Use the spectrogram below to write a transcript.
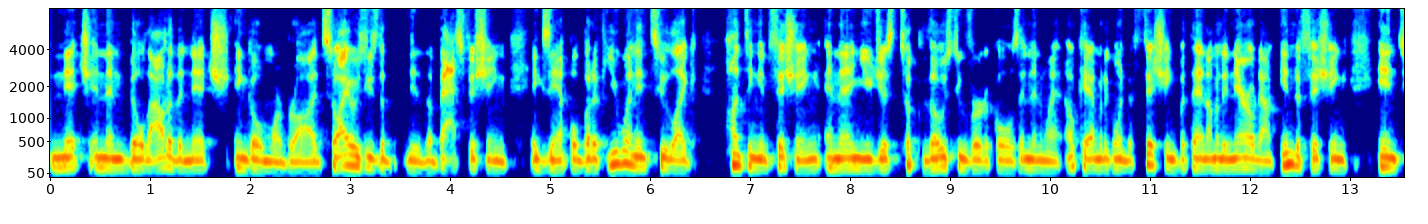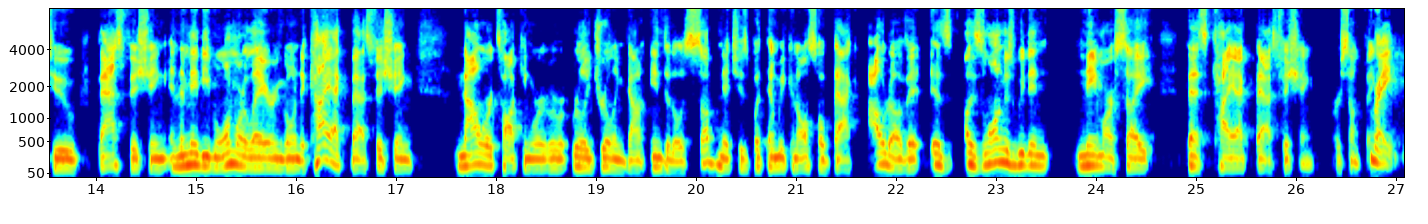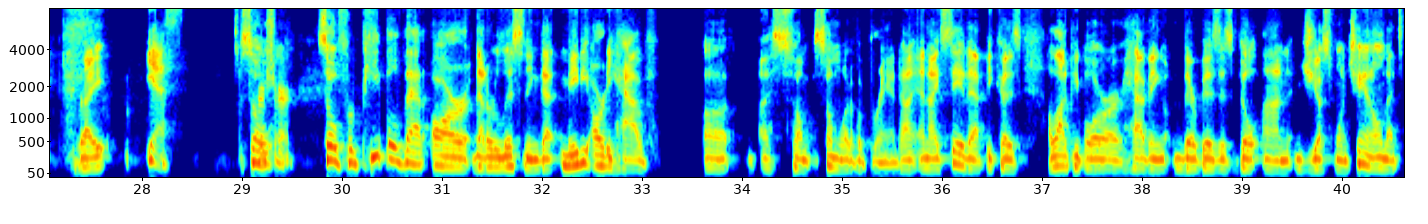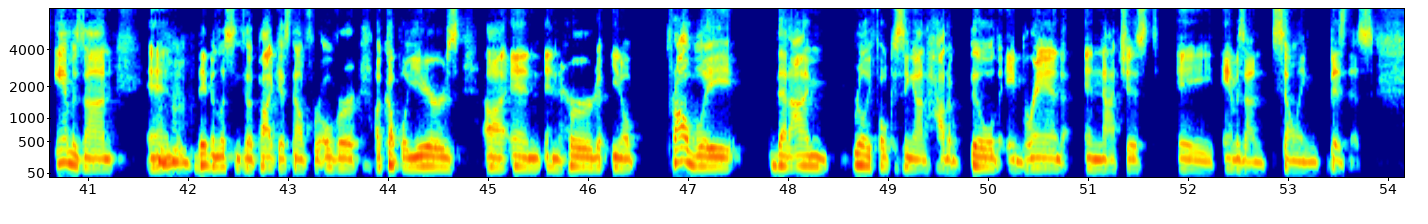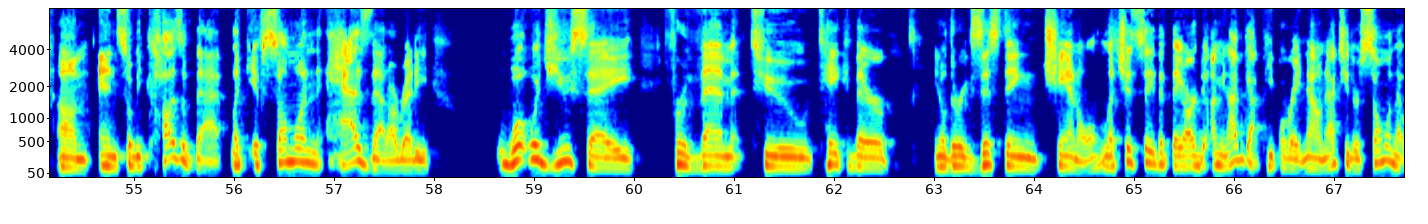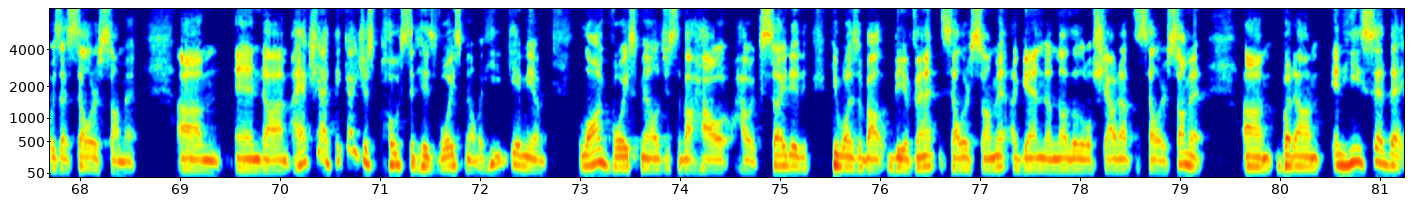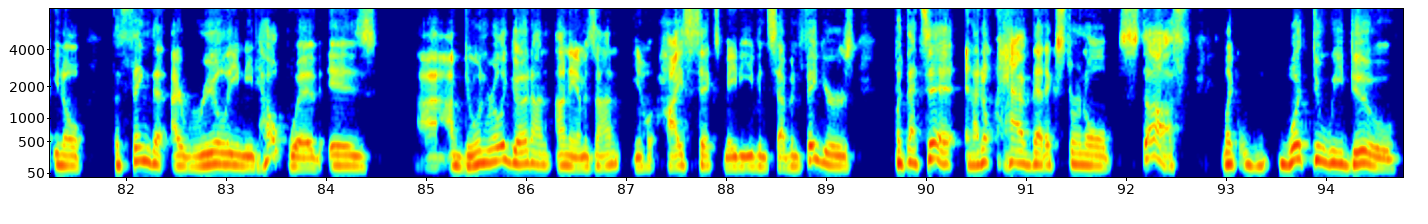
niche and then build out of the niche and go more broad. So I always use the the bass fishing example, but if you went into like hunting and fishing and then you just took those two verticals and then went okay i'm going to go into fishing but then i'm going to narrow down into fishing into bass fishing and then maybe even one more layer and go into kayak bass fishing now we're talking we're really drilling down into those sub niches but then we can also back out of it as as long as we didn't name our site best kayak bass fishing or something. Right. Right? Yes. So for sure so for people that are that are listening that maybe already have uh, a some somewhat of a brand, and I say that because a lot of people are having their business built on just one channel, and that's Amazon, and mm-hmm. they've been listening to the podcast now for over a couple years, uh, and and heard you know probably that I'm really focusing on how to build a brand and not just a Amazon selling business. Um, and so because of that, like if someone has that already, what would you say for them to take their you know their existing channel? Let's just say that they are i mean i've got people right now and actually there's someone that was at seller summit um, and um, i actually i think i just posted his voicemail but he gave me a long voicemail just about how how excited he was about the event seller summit. Again another little shout out to seller summit. Um, but um and he said that you know the thing that i really need help with is i'm doing really good on on amazon you know high six maybe even seven figures but that's it and i don't have that external stuff. Like what do we do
